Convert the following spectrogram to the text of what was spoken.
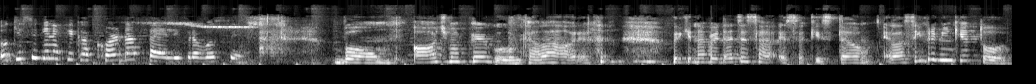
O que significa cor da pele para você? Bom, ótima pergunta, Laura. Porque na verdade essa, essa questão, ela sempre me inquietou,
